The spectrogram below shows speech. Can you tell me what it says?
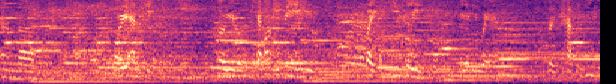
and um, very antique. So you cannot see it's like easily anywhere. So you have to be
